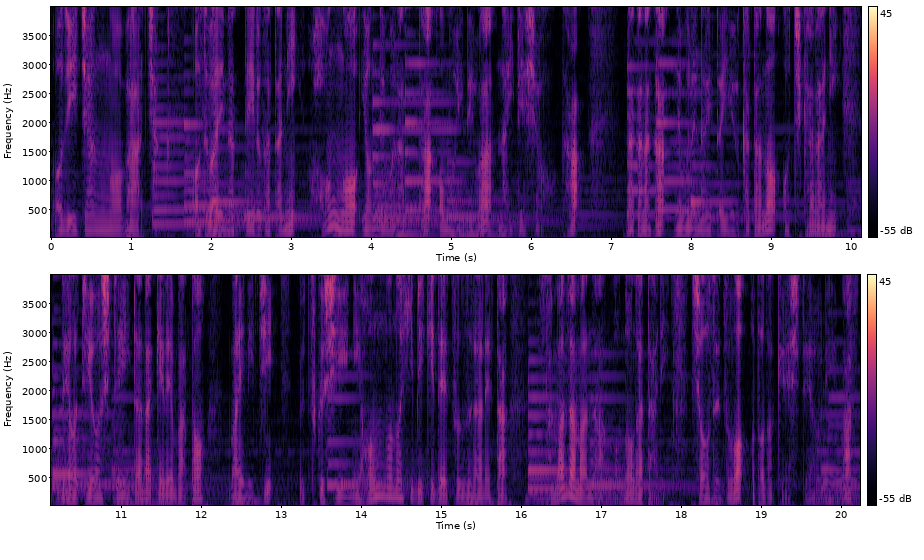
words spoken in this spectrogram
おじいちゃんおばあちゃんお世話になっている方に本を読んでもらった思い出はないでしょうか？なかなか眠れないという方のお力に寝落ちをしていただければと毎日美しい日本語の響きで綴られた様々な物語、小説をお届けしております。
